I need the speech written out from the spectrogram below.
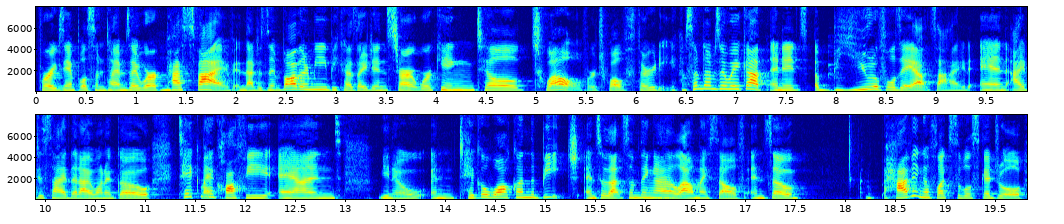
For example, sometimes I work past 5 and that doesn't bother me because I didn't start working till 12 or 12:30. Sometimes I wake up and it's a beautiful day outside and I decide that I want to go take my coffee and you know, and take a walk on the beach. And so that's something I allow myself. And so having a flexible schedule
